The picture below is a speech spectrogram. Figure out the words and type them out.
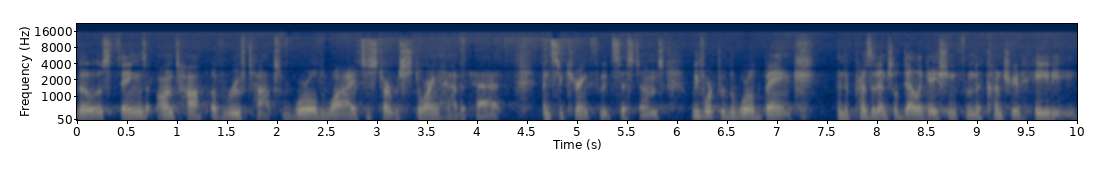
those things on top of rooftops worldwide to start restoring habitat and securing food systems. We've worked with the World Bank and the presidential delegation from the country of Haiti.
